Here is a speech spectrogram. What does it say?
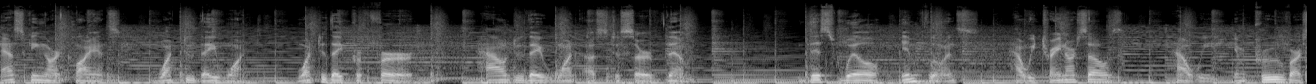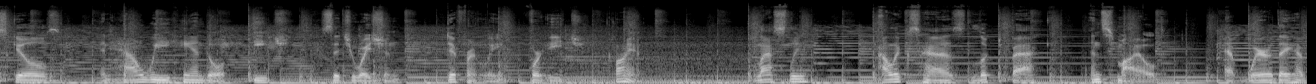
asking our clients what do they want? What do they prefer? How do they want us to serve them? This will influence how we train ourselves, how we improve our skills, and how we handle each situation differently for each client. Lastly, Aleks has looked back and smiled at where they have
